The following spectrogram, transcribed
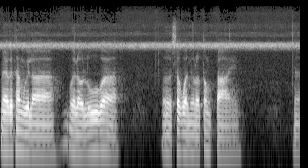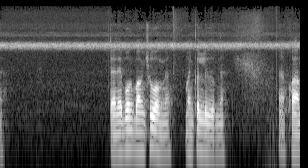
แม้กระทั่งเวลาเมื่อเรารู้ว่า เออสักวันหนึ่งเราต้องตายนะแต่ในบางบางช่วงนะ มันก็ลืมนะนะความ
